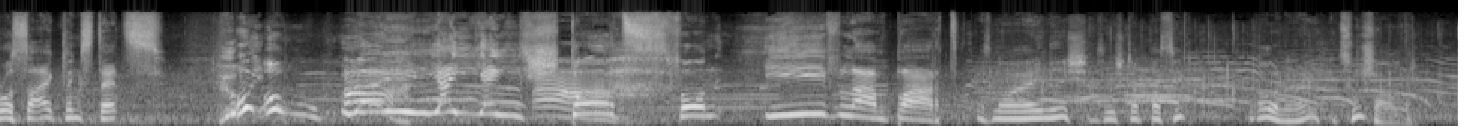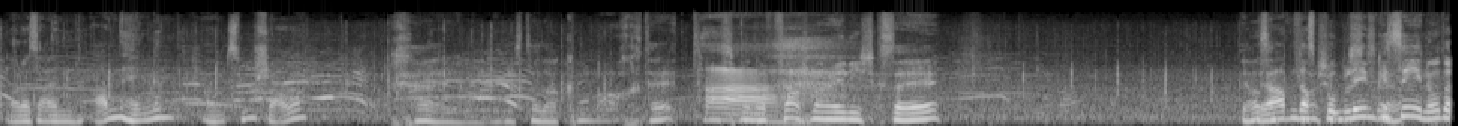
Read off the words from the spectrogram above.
Pro Cycling Stats. Ui, oh, oh. ui, ei, ei, ah. Sturz von Yves Lampard. Was noch ein ist, was ist da passiert? Oh nein, Ein Zuschauer. War das ein Anhängen, ein Zuschauer? keine Ahnung, was der da gemacht hat. Das Ah. haben wir noch fast noch einmal gesehen. Wir haben das Problem gesehen, oder?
